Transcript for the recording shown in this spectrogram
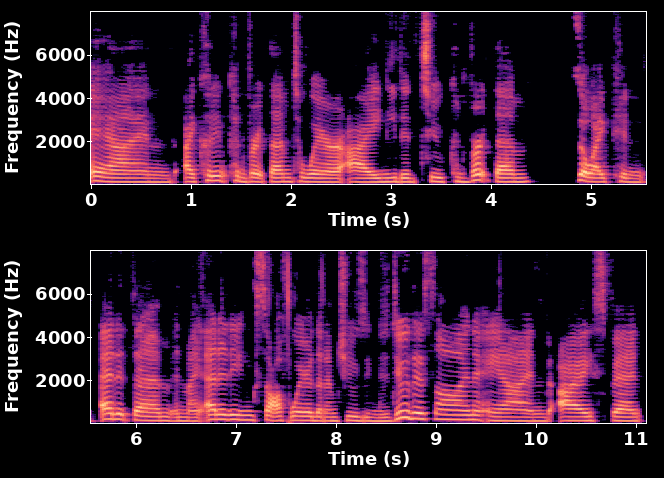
and I couldn't convert them to where I needed to convert them so I can edit them in my editing software that I'm choosing to do this on. And I spent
